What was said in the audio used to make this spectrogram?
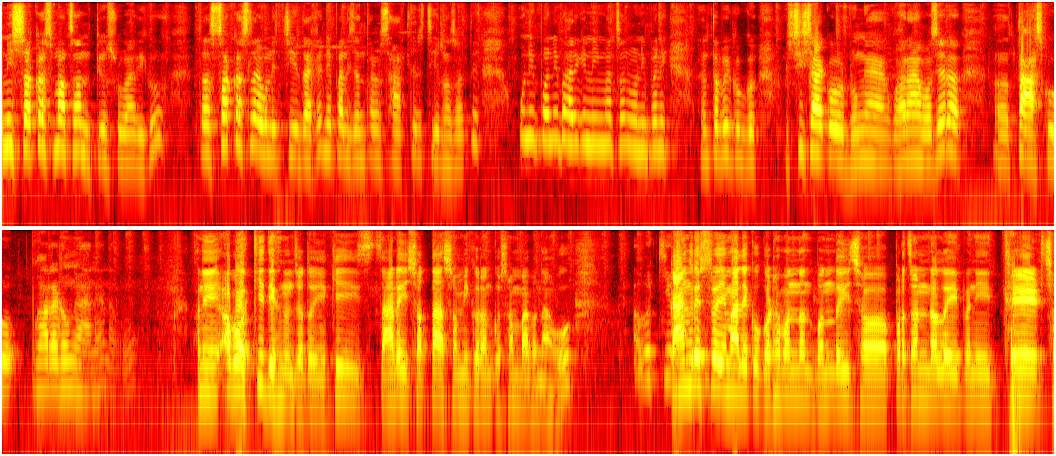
उनी सकसमा छन् त्यो स्वाभाविक हो। तर सकसलाई उनी चिर्दाखेरि नेपाली जनताको साथतिर चिर्न सक्थे। उनी पनि बार्गेनिङमा छन् उनी पनि तपाईँको सिसाको ढुङ्गा घरमा बसेर तासको घर ढुङ्गा हाने न हो। अनि अब के देख्नुहुन्छ त यो केही चाँडै सत्ता समीकरणको सम्भावना हो? अब के काङ्ग्रेस र एमालेको गठबन्धन बन्दैछ प्रचण्डलाई पनि थ्रेड छ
